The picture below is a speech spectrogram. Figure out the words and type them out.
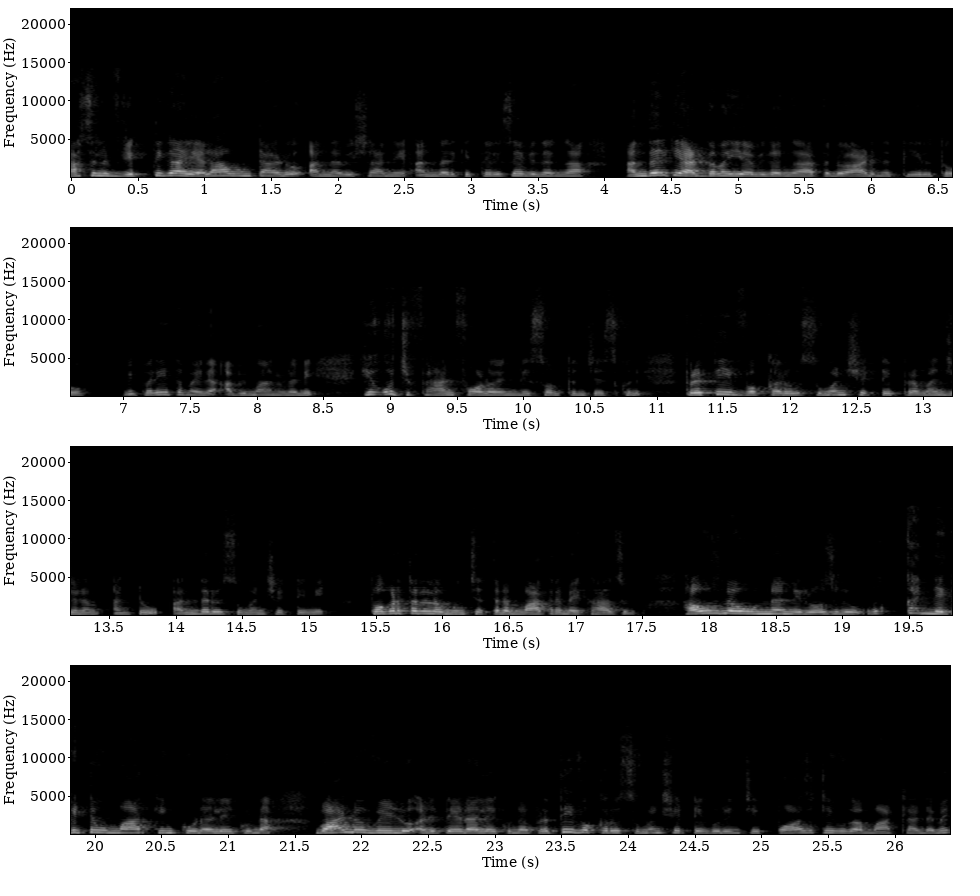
అసలు వ్యక్తిగా ఎలా ఉంటాడు అన్న విషయాన్ని అందరికీ తెలిసే విధంగా అందరికీ అర్థమయ్యే విధంగా అతడు ఆడిన తీరుతో విపరీతమైన అభిమానులని హ్యూజ్ ఫ్యాన్ ఫాలోయింగ్ని సొంతం చేసుకుని ప్రతి ఒక్కరూ సుమన్ శెట్టి ప్రమంజనం అంటూ అందరూ సుమన్ శెట్టిని పొగడతలలో ముంచెత్తడం మాత్రమే కాదు. హౌస్లో ఉన్నన్ని రోజులు ఒక్క నెగిటివ్ మార్కింగ్ కూడా లేకుండా వాళ్ళు వీళ్ళు అని తేడా లేకుండా ప్రతి ఒక్కరూ సుమన్ శెట్టి గురించి పాజిటివ్గా మాట్లాడడమే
